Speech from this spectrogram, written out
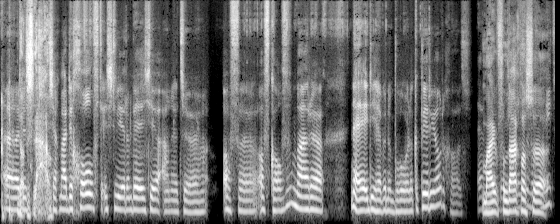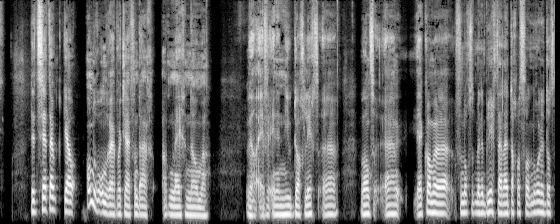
Eh, Dat dus is nou- zeg maar, de golf is weer een beetje aan het af, eh, afkalven. Maar nee, die hebben een behoorlijke periode gehad. En Maar vandaag was... dit zet ook jouw andere onderwerp wat jij vandaag had meegenomen... wel even in een nieuw daglicht. want jij kwam vanochtend met een bericht aan uit Dagblad van het Noorden... dat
